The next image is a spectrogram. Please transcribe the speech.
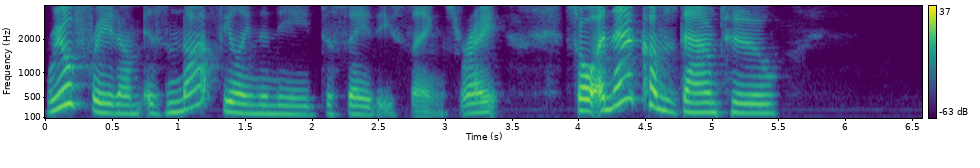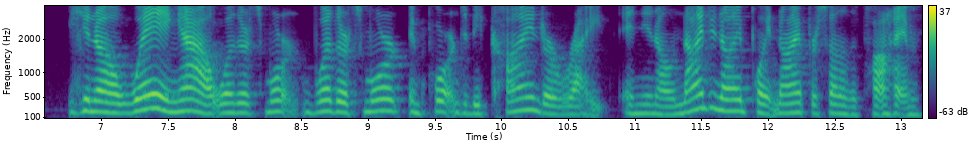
Real freedom is not feeling the need to say these things, right? So, and that comes down to you know weighing out whether it's more whether it's more important to be kind or right and you know 99.9% of the time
